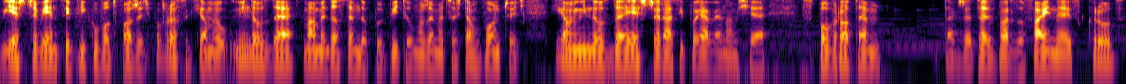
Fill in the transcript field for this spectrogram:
jeszcze więcej plików otworzyć. Po prostu klikamy Windows D, mamy dostęp do pulpitu, możemy coś tam włączyć. Klikamy Windows D jeszcze raz i pojawia nam się z powrotem Także to jest bardzo fajny skrót.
